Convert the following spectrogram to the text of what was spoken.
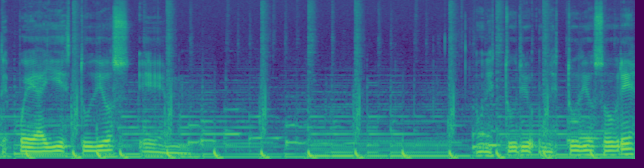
Después hay estudios em, estudio, un estudio sobre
